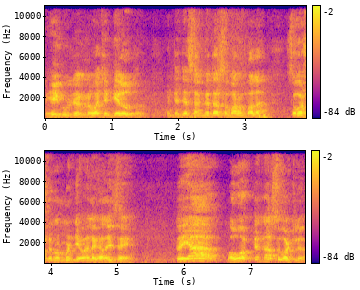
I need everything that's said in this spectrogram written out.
हे गुरुचरित्र वाचन केलं होतं. आणि त्याच्या सांगता समारंभाला सवाष्ट ब्राह्मण जेवायला घालायचं आहे. तर या भाऊ आपट्यांना असं वाटलं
